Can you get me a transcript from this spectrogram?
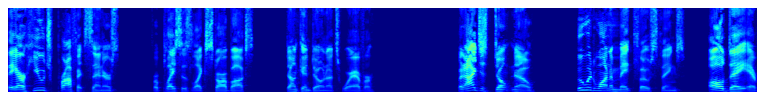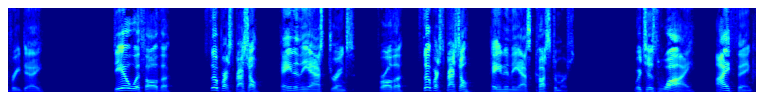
they are huge profit centers for places like Starbucks, Dunkin' Donuts, wherever. But I just don't know who would want to make those things all day, every day, deal with all the super special pain in the ass drinks for all the super special pain in the ass customers. Which is why I think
